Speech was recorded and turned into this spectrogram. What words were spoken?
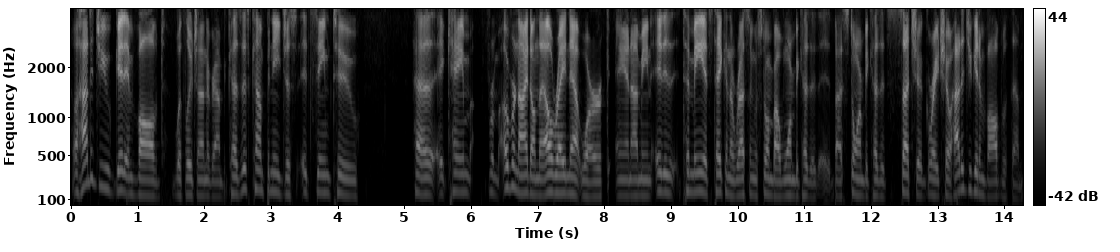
Well, how did you get involved with Lucha Underground? Because this company just it seemed to ha it came from overnight on the El Rey network, and I mean, it is to me, it's taken the wrestling storm by one because it, by storm because it's such a great show. How did you get involved with them?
